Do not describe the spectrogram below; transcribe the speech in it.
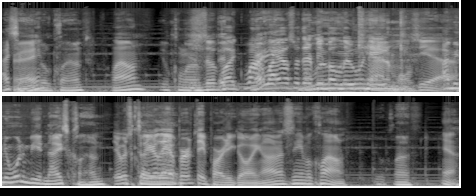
I say right? evil clown. Clown. Evil clown. So, like, why, right? why else would there be Balloon balloon cake. animals? Yeah. I mean, it wouldn't be a nice clown. it was I'll tell you clearly a birthday party going on. It's an evil clown. Evil clown. Yeah.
